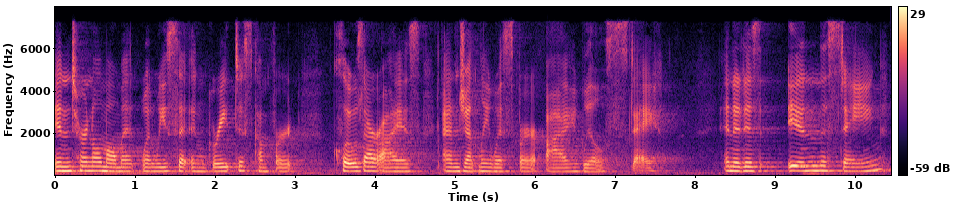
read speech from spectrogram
internal moment when we sit in great discomfort, close our eyes, and gently whisper, I will stay. And it is in the staying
